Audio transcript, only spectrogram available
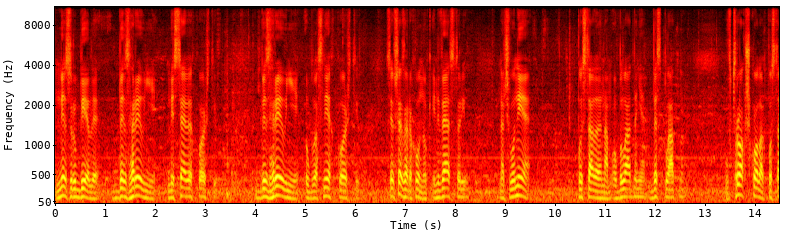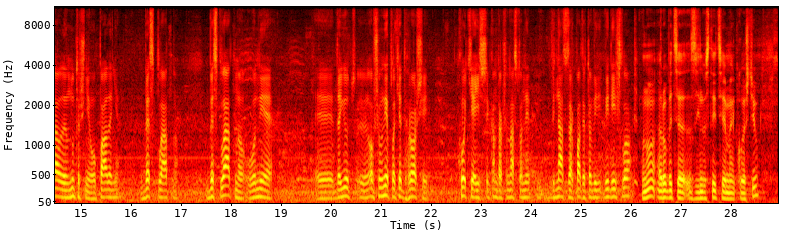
ми зробили без гривні місцевих коштів, без гривні обласних коштів. Це все за рахунок інвесторів. Значить, вони поставили нам обладнання безплатно. В трьох школах поставили внутрішнє опалення безплатно. Безплатно вони е, дають, е, в общем, вони платять гроші котельщикам, так що нас то не від нас зарплати то відійшло. Воно робиться з інвестиціями коштів,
